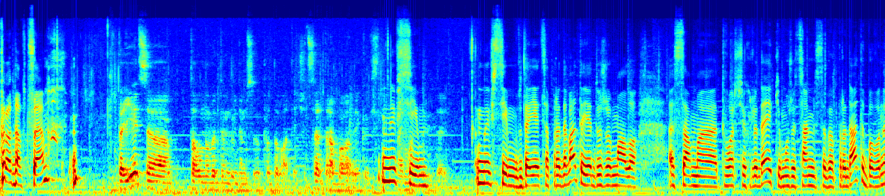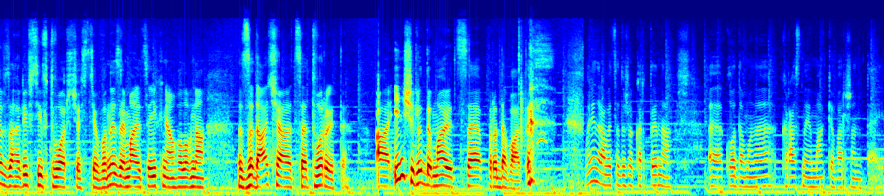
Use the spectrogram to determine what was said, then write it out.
продавцем. Вдається талановитим людям себе продавати? Чи це треба якихось Не всім. людей? Не всім вдається продавати. Є дуже мало е, саме творчих людей, які можуть самі себе продати, бо вони взагалі всі в творчості. Вони займаються їхня головна задача це творити. А інші люди мають це продавати. Мені подобається дуже картина е, Клода Моне Красної маки в Аржантеї.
